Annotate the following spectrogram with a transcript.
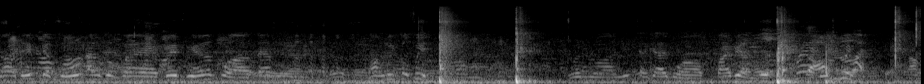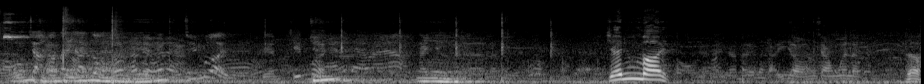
Rồi đến điểm số đang thuộc về bên phía của tem Hoàng Minh Coffee luôn uh, những chàng trai của bãi biển. Hồ Chí Minh. Không chạm vào tay trái rồi. Chín mười điểm chín mươi. Ngay nhường 90. bảy giờ nó xong rồi là Rồi.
